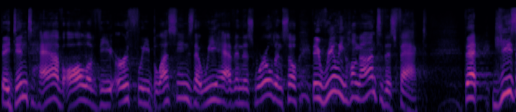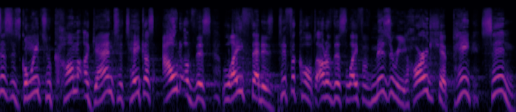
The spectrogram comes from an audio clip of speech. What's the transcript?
They didn't have all of the earthly blessings that we have in this world, and so they really hung on to this fact that Jesus is going to come again to take us out of this life that is difficult, out of this life of misery, hardship, pain, sin.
